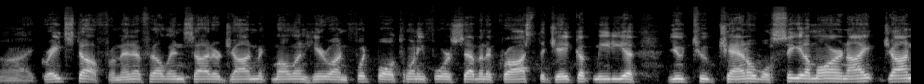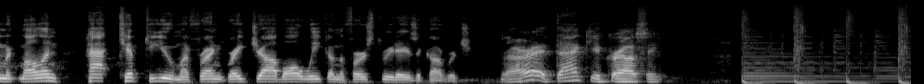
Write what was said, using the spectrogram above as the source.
All right. Great stuff from NFL insider John McMullen here on Football 24 7 across the Jakib Media YouTube channel. We'll see you tomorrow night. John McMullen, hat tip to you, my friend. Great job all week on the first three days of coverage. All right. Thank you, Krause.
